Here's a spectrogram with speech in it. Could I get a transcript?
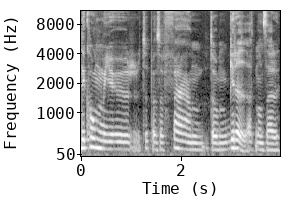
Det kommer ju ur typ en så fandom-grej att man så här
